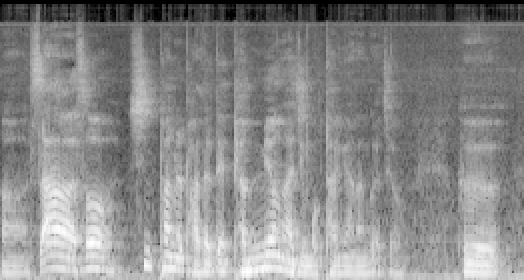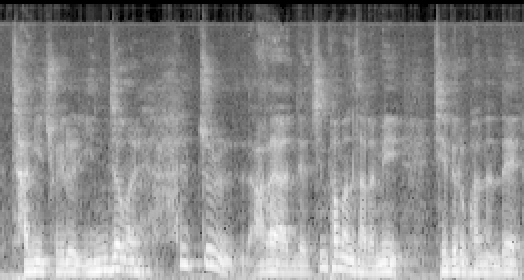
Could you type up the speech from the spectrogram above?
어, 쌓아서 심판을 받을 때 변명하지 못하게 하는 거죠. 그 자기 죄를 인정을 할 줄 알아야 이제 심판받는 사람이 제대로 받는데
